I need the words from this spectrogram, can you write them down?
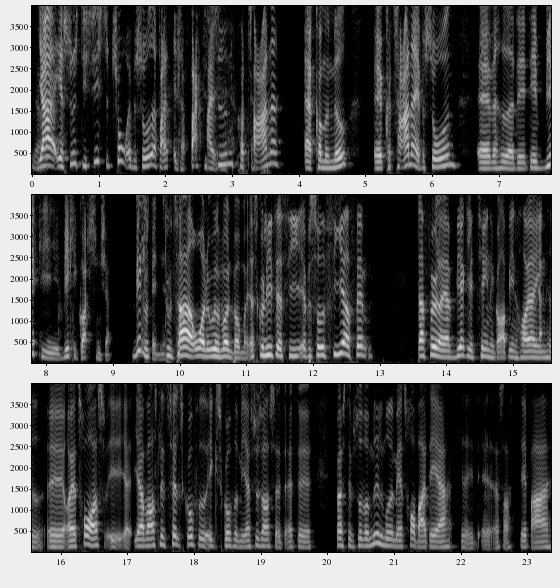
Ja. Jeg, jeg synes, de sidste to episoder, er faktisk, altså faktisk Ej. Siden Cortana er kommet med, øh, Cortana-episoden, øh, hvad hedder det, det er virkelig, virkelig godt, synes jeg. Virkelig spændende. Du, du tager ordene ud af munden på mig. Jeg skulle lige til at sige, episode 4 og 5, der føler jeg virkelig, at tingene går op i en højere ja. enhed. Øh, og jeg tror også, øh, jeg, jeg var også lidt selv skuffet, ikke skuffet, men jeg synes også, at, at øh, første episode var middelmodig, men jeg tror bare, det er, øh, øh, altså, det er bare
